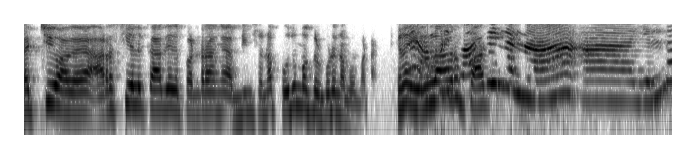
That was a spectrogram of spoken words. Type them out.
கட்சியாக அரசியலுக்காக இது பண்றாங்க அப்படின்னு சொன்னா பொதுமக்கள் கூட நம்ப மாட்டாங்க. ஏன்னா எல்லாரும் பாத்து- பாத்தீங்கன்னா எல்லா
